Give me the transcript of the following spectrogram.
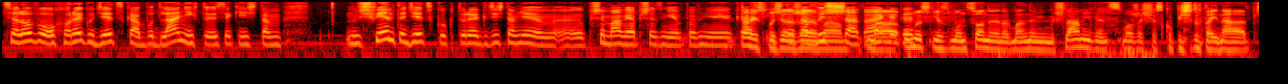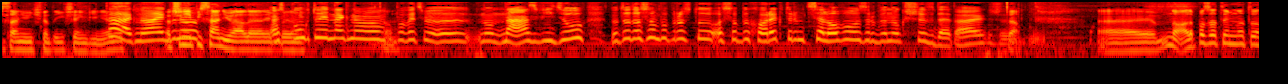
celowo chorego dziecka, bo dla nich to jest jakieś tam no, święte dziecko, które gdzieś tam, nie wiem, e, przemawia przez nie pewnie jakaś Tak, istota że wyższa, ma, tak? ma Jaka- umysł niezmącony normalnymi myślami, więc może się skupić tutaj na pisaniu świętej księgi, nie? Tak, no a jakby Znaczy nie no, pisaniu, ale A jakby... z punktu jednak, no, No. powiedzmy, e, no, nas, widzów, no to to są po prostu osoby chore, którym celowo zrobiono krzywdę, tak? Że... Tak. E, No, ale poza tym, no to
